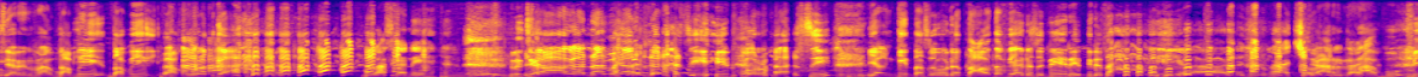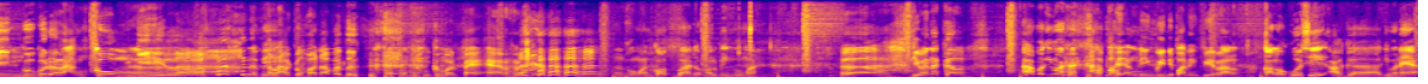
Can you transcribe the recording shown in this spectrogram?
Siarin Rabu. Tapi tapi akurat gak? Jelas kan nih? Lu Jangan nanti anda kasih informasi yang kita sudah tahu tapi ada sendiri tidak tahu. iya, Anda justru ngaco. siaran ceritanya. Rabu, Minggu gue udah rangkum. Gila. Lebih- Rangkuman apa tuh? Rangkuman PR. Hukuman khotbah dong kalau minggu mah. Eh, gimana kal? Apa gimana? Apa yang minggu ini paling viral? Kalau gue sih agak gimana ya?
